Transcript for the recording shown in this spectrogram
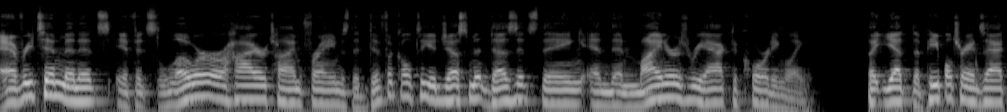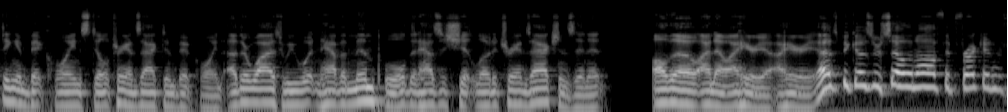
every 10 minutes if it's lower or higher time frames the difficulty adjustment does its thing and then miners react accordingly. But yet the people transacting in bitcoin still transact in bitcoin. Otherwise we wouldn't have a mempool that has a shitload of transactions in it. Although i know i hear you i hear you that's because they're selling off at frickin'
